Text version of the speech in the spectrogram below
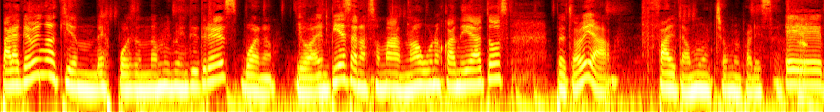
Para que venga quien después en 2023, bueno, digo, empiezan a asomar, ¿no? Algunos candidatos, pero todavía falta mucho, me parece. Eh,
